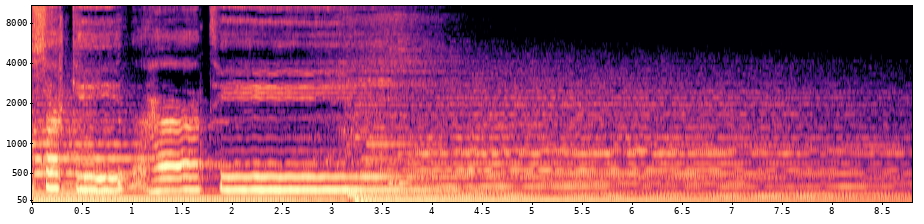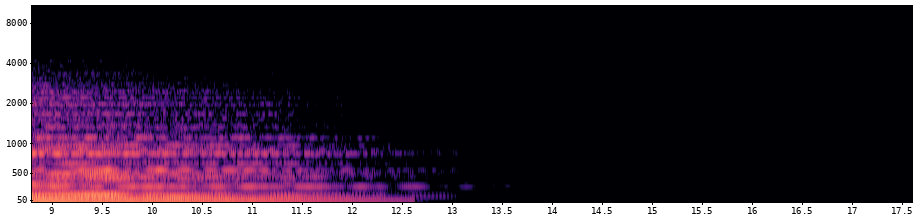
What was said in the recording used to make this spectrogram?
sakit hati.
